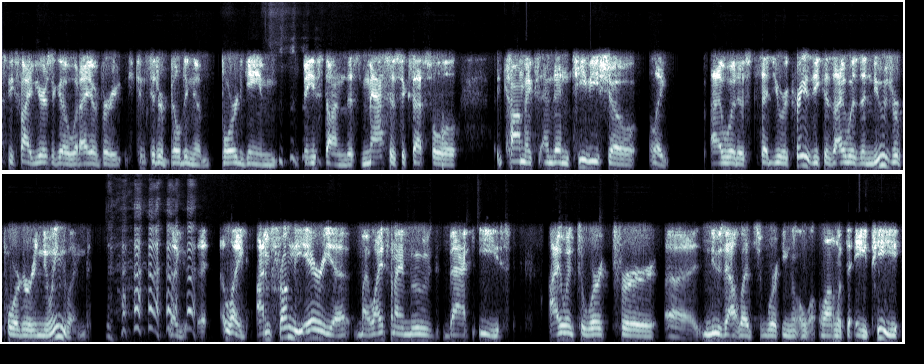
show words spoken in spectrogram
asked me five years ago, would I ever consider building a board game based on this massive successful comics and then TV show? Like, I would have said you were crazy because I was a news reporter in New England. like, like I'm from the area. My wife and I moved back east. I went to work for uh, news outlets, working al- along with the AP,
